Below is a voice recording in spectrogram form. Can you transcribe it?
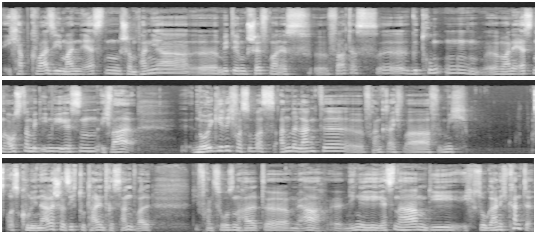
ich habe quasi meinen ersten Champagner äh, mit dem Chef meines äh, Vaters äh, getrunken, äh, meine ersten Austern mit ihm gegessen. Ich war neugierig, was sowas anbelangte. Äh, Frankreich war für mich aus kulinarischer Sicht total interessant, weil die Franzosen halt äh, ja, äh, Dinge gegessen haben, die ich so gar nicht kannte.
